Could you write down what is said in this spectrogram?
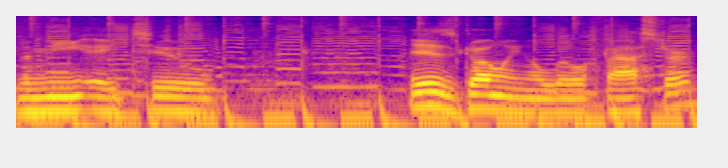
the Mi A2 is going a little faster.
